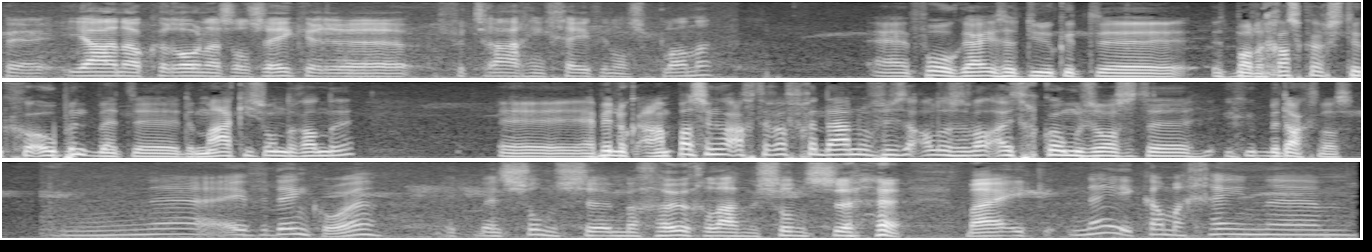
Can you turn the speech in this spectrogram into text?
Per, ja, nou, corona zal zeker uh, vertraging geven in onze plannen. En vorig jaar is natuurlijk het, uh, het Madagaskar-stuk geopend met de Maki's onder andere. Uh, heb je nog aanpassingen achteraf gedaan of is alles wel uitgekomen zoals het bedacht was? Nee, even denken hoor. Ik ben soms, mijn geheugen laat me soms... maar ik, nee, ik kan me geen... Um...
